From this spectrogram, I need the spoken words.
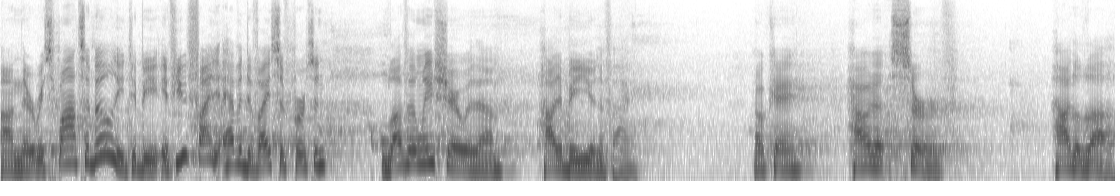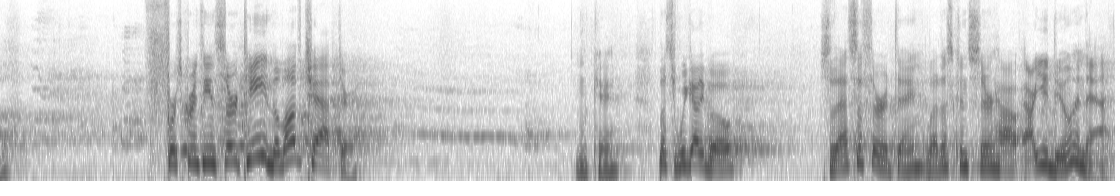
on their responsibility to be. If you find have a divisive person, lovingly share with them how to be unified. Okay? How to serve, how to love. 1 Corinthians 13, the love chapter. Okay. Let's we got to go. So that's the third thing. Let us consider how are you doing that?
